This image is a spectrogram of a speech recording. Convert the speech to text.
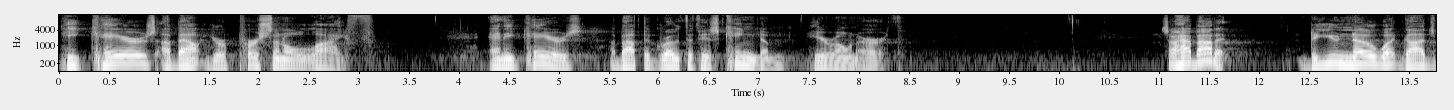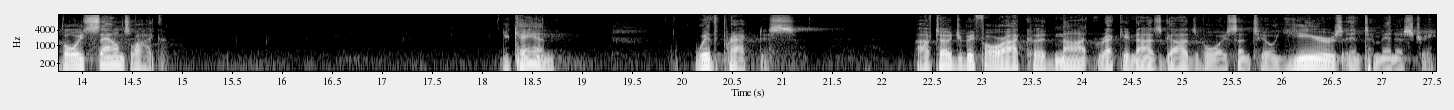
He cares about your personal life. And He cares about the growth of His kingdom here on earth. So, how about it? Do you know what God's voice sounds like? You can with practice. I've told you before, I could not recognize God's voice until years into ministry.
